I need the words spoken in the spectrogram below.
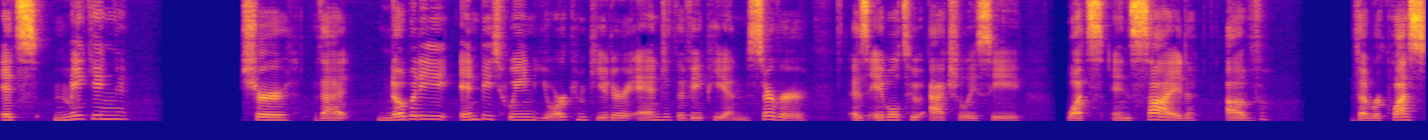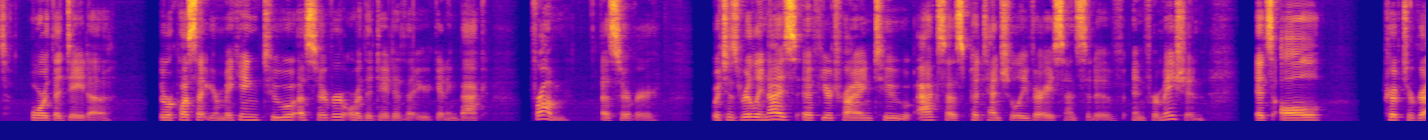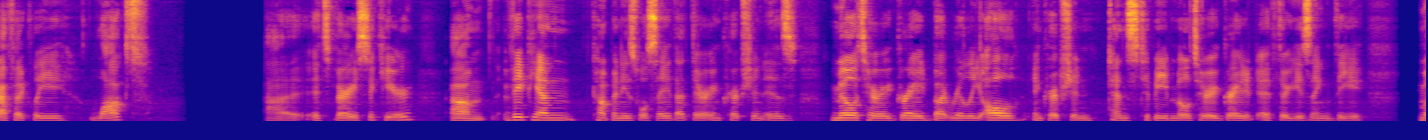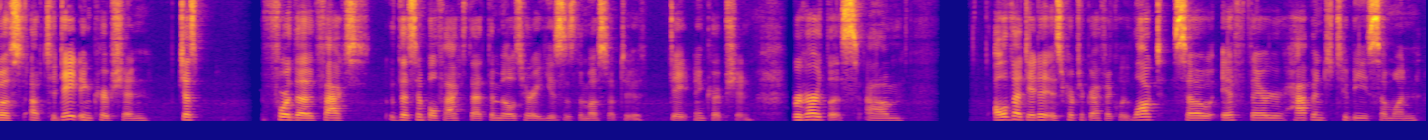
it's making sure that nobody in between your computer and the VPN server is able to actually see what's inside of the request or the data, the request that you're making to a server or the data that you're getting back from a server which is really nice if you're trying to access potentially very sensitive information. It's all cryptographically locked. Uh, it's very secure. Um, VPN companies will say that their encryption is military grade, but really all encryption tends to be military grade if they're using the most up to date encryption, just for the fact, the simple fact that the military uses the most up to date encryption. Regardless, um, all that data is cryptographically locked, so if there happened to be someone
